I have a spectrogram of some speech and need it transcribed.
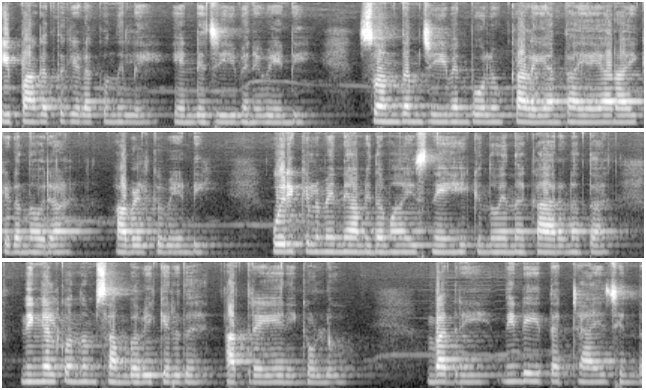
ഈ പകത്ത് കിടക്കുന്നില്ലേ എന്റെ ജീവന് വേണ്ടി? സ്വന്തം ജീവൻ പോലും കളയാൻ തയ്യാറായി കിടന്ന ഒരാൾ അവൾക്ക് വേണ്ടി. ഒരിക്കലും എന്നെ അമിതമായി സ്നേഹിക്കുന്നു എന്ന കാരണത്താൽ നിങ്ങൾക്കൊന്നും സംഭവിക്കരുത് അത്രയേ എനിക്കുള്ളൂ. ബദ്രി നിന്റെ ഈ തെറ്റായ ചിന്ത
